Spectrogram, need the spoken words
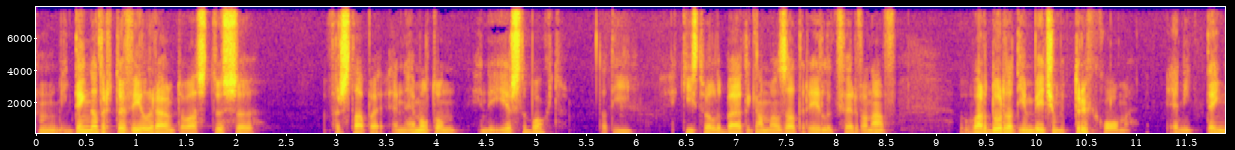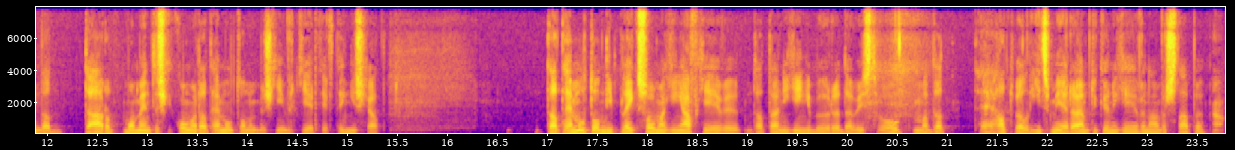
Hm, ik denk dat er te veel ruimte was tussen Verstappen en Hamilton in de eerste bocht. Dat hij, hij kiest wel de buitenkant, maar zat redelijk ver vanaf. Waardoor dat hij een beetje moet terugkomen. En ik denk dat daar op het moment is gekomen dat Hamilton het misschien verkeerd heeft ingeschat. Dat Hamilton die plek zomaar ging afgeven, dat dat niet ging gebeuren, dat wisten we ook. Maar dat hij had wel iets meer ruimte kunnen geven aan Verstappen. Ja.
